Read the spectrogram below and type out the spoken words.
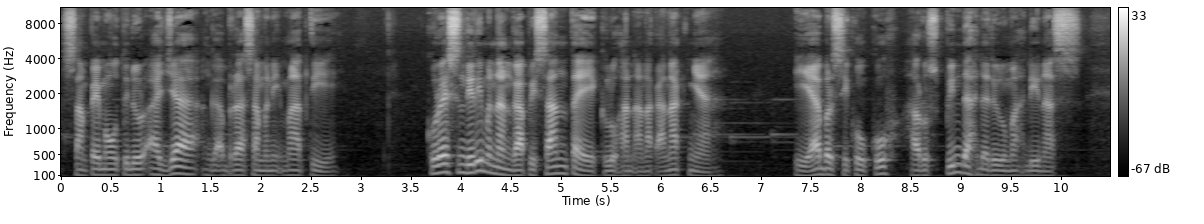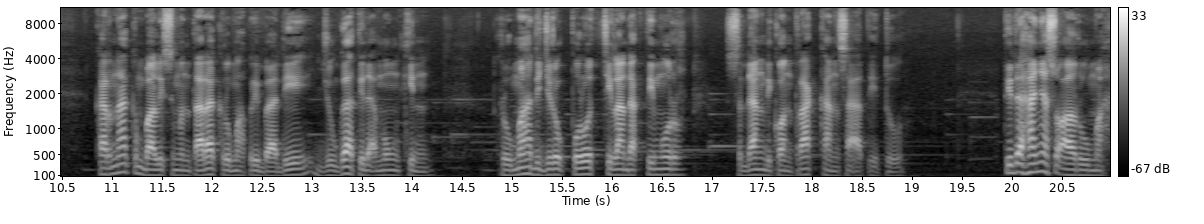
sampai mau tidur aja nggak berasa menikmati. Kure sendiri menanggapi santai keluhan anak-anaknya. Ia bersikukuh harus pindah dari rumah dinas. Karena kembali sementara ke rumah pribadi juga tidak mungkin. Rumah di Jeruk Purut Cilandak Timur sedang dikontrakkan saat itu. Tidak hanya soal rumah,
